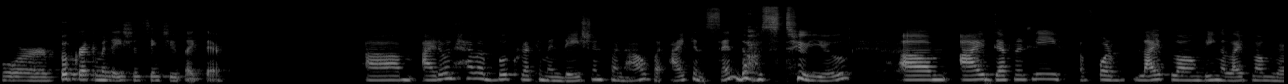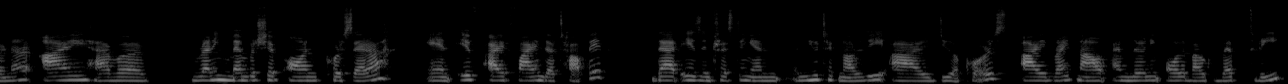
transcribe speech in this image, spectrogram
or book recommendations, things you'd like there? Um, I don't have a book recommendation for now, but I can send those to you. Um, I definitely, for lifelong, being a lifelong learner, I have a running membership on Coursera. And if I find a topic that is interesting and new technology, I do a course. I right now I'm learning all about Web three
